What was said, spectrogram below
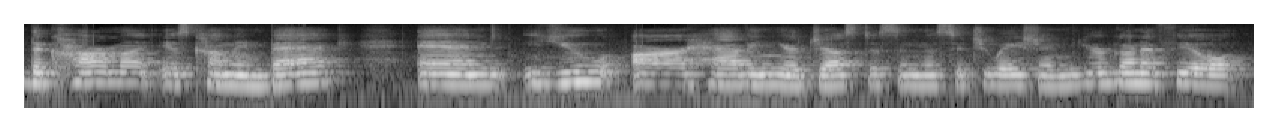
The karma is coming back and you are having your justice in the situation. You're going to feel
